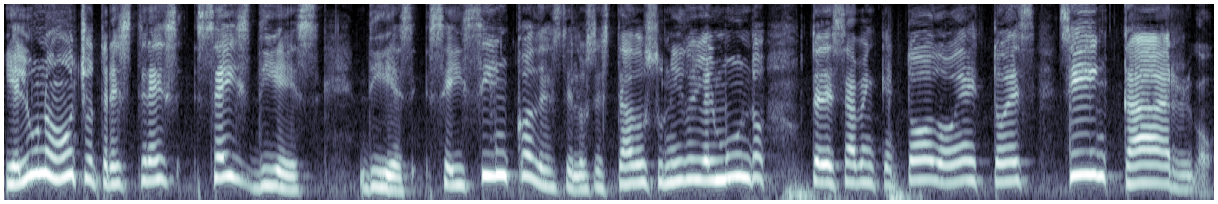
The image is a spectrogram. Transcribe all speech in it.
y el 1833-610-1065 desde los Estados Unidos y el mundo. Ustedes saben que todo esto es sin cargo,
